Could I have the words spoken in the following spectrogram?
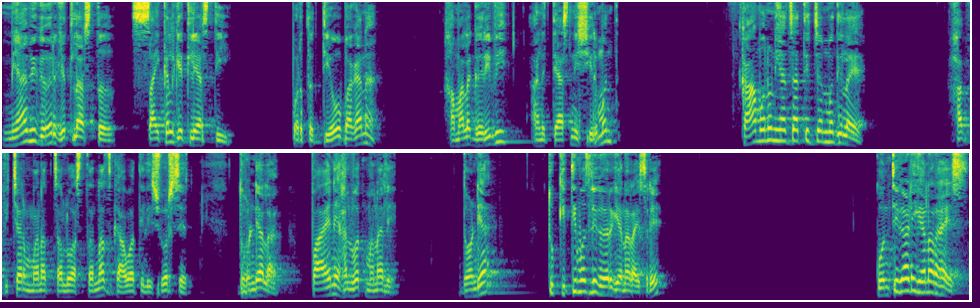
म्या बी घर घेतलं असतं सायकल घेतली असती. परत देव बघा ना आम्हाला गरिबी आणि त्यासनी श्रीमंत. का म्हणून या जातीत जन्म दिलाय? हा विचार मनात चालू असतानाच गावातील ईश्वर धोंड्याला पायाने हलवत म्हणाले धोंड्या तू किती मजली घर घेणार आहेस रे? कोणती गाडी घेणार आहेस?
